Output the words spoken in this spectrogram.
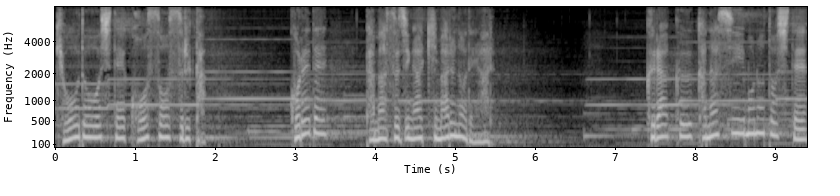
共同して構想するか。これで玉筋が決まるのである。暗く悲しいものとして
